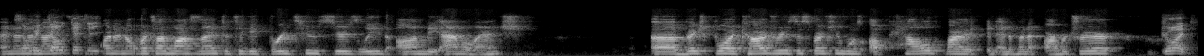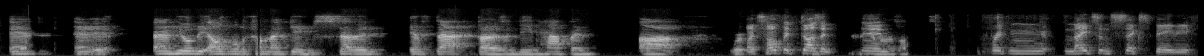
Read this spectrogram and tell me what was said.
And then So the we Knights don't get to- won in overtime last night to take a three two series lead on the Avalanche. Uh, Big Boy Kadri's suspension was upheld by an independent arbitrator, Good. and and it, and he will be eligible to come back game seven if that does indeed happen. Uh, we're, Let's hope it doesn't. And freaking Knights and six, baby.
